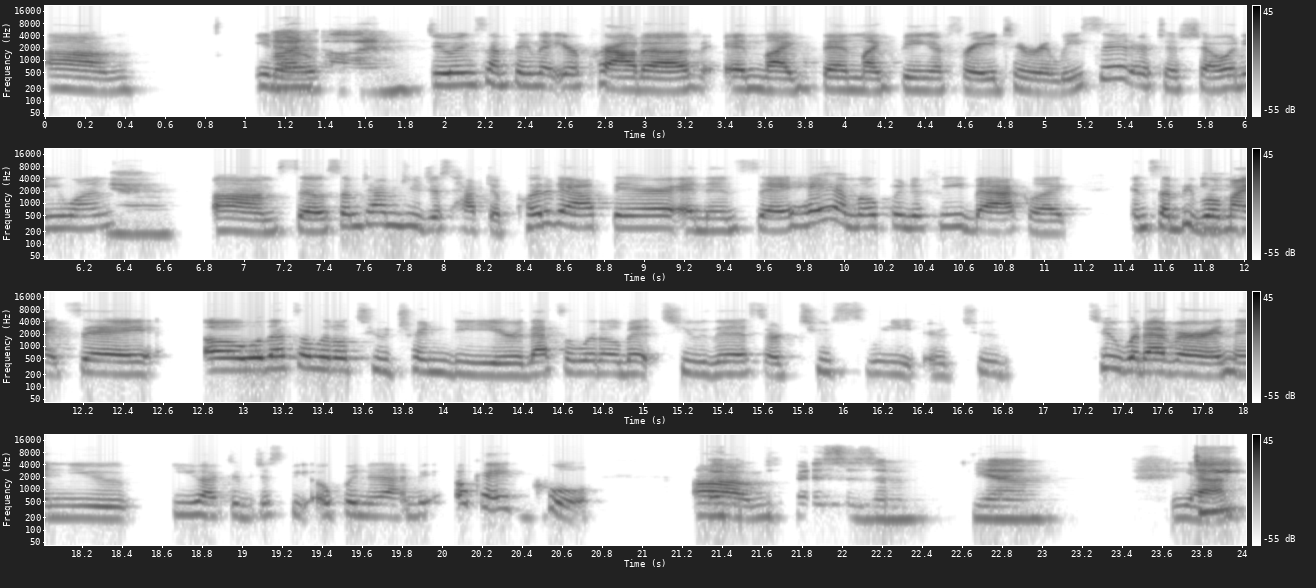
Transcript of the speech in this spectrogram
um you know doing something that you're proud of and like then like being afraid to release it or to show anyone yeah. um so sometimes you just have to put it out there and then say hey i'm open to feedback like and some people yeah. might say oh well that's a little too trendy or that's a little bit too this or too sweet or too too whatever and then you you have to just be open to that and be okay cool. Um criticism. Yeah. Yeah. do you,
